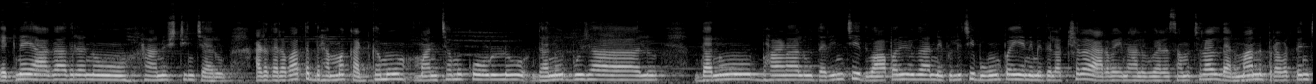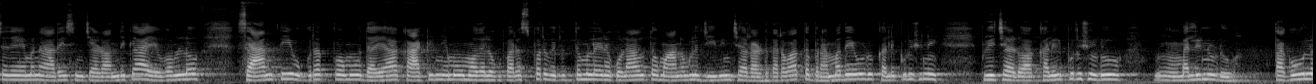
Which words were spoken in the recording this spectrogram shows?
యజ్ఞయాగాదులను అనుష్ఠించారు. అటు తర్వాత బ్రహ్మ ఖడ్గము మంచము కోళ్ళు ధనుర్భుజాలు ధనుర్బాణాలు ధరించి ద్వాపరయుగాన్ని పిలిచి భూమిపై ఎనిమిది లక్షల అరవై నాలుగు వేల సంవత్సరాల ధర్మాన్ని ప్రవర్తించజేయమని ఆదేశించాడు. అందుకే ఆ యుగంలో శాంతి ఉగ్రత్వము దయ కాఠిన్యము మొదలగు పరస్పర విరుద్ధములైన గుణాలతో మానవులు జీవించారు. అటు తర్వాత బ్రహ్మదేవుడు కలిపురుషుని పిలిచాడు. ఆ కలిపురుషుడు మలినుడు. తగువుల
